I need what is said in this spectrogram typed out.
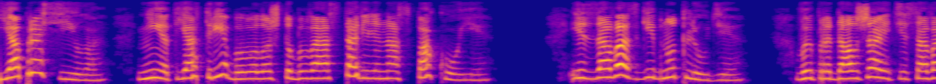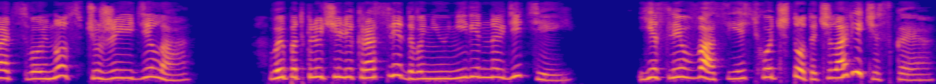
я просила, нет, я требовала, чтобы вы оставили нас в покое. Из-за вас гибнут люди. Вы продолжаете совать свой нос в чужие дела. Вы подключили к расследованию невинных детей. Если в вас есть хоть что-то человеческое,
